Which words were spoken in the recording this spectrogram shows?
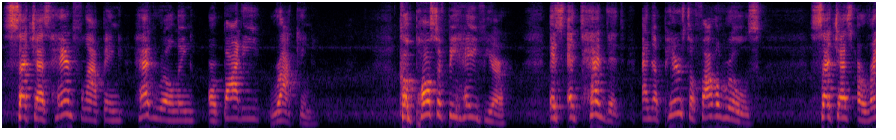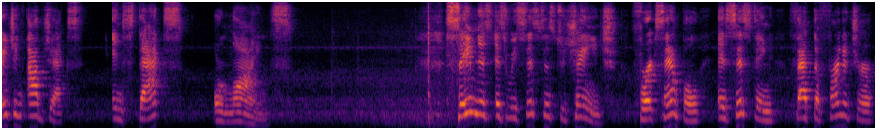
such as hand flapping, head rolling, or body rocking. Compulsive behavior is intended and appears to follow rules, such as arranging objects in stacks or lines. Sameness is resistance to change. For example, insisting that the furniture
